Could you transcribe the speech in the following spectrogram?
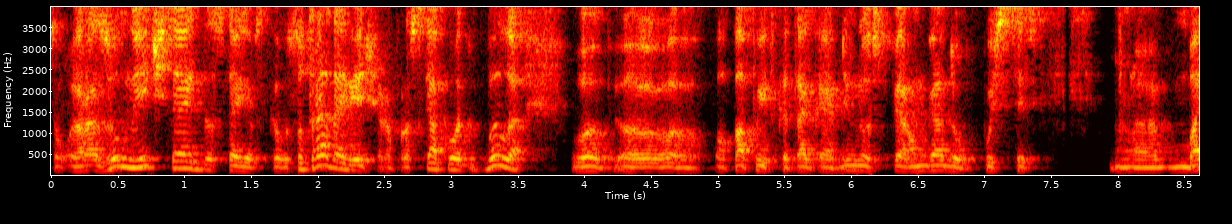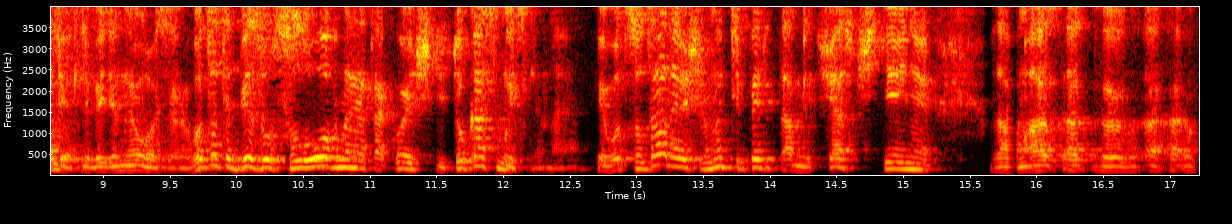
разумный, и читает Достоевского. С утра до вечера. Просто как вот была э, попытка такая в 91 году пустить э, балет «Лебединое озеро». Вот это безусловное такое чтение, только осмысленное. И вот с утра до вечера мы теперь там час чтения, там, от, от, от,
